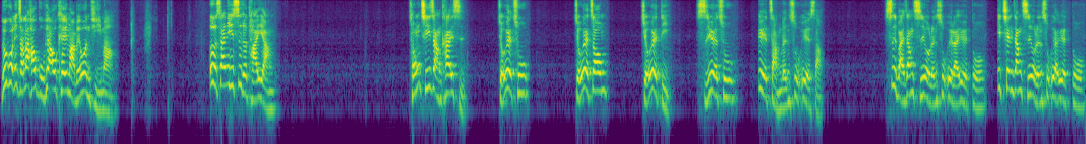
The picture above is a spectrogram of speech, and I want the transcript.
如果你找到好股票，OK 嘛，没问题嘛。二三一四的台阳，从起涨开始，九月初、九月中、九月底、十月初，越涨人数越少，四百张持有人数越来越多，一千张持有人数越来越多。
